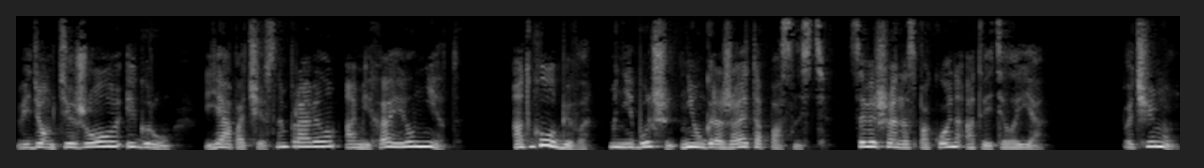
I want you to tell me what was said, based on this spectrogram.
ведем тяжелую игру. Я по честным правилам, а Михаил нет. От Голубева мне больше не угрожает опасность. Совершенно спокойно ответила я. Почему?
